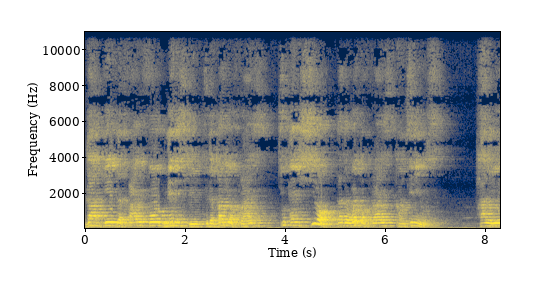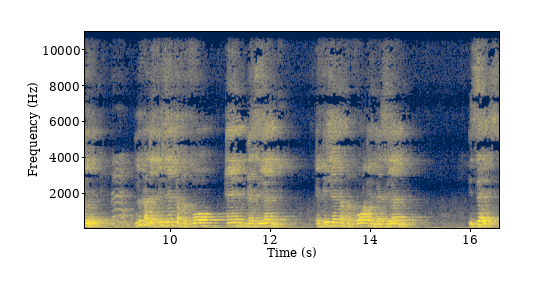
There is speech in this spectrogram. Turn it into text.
God gave the fivefold ministry to the body of Christ to ensure that the work of Christ continues. Hallelujah. Amen. Look at Ephesians chapter 4 and verse 11. Ephesians chapter 4 and verse 11. It says,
